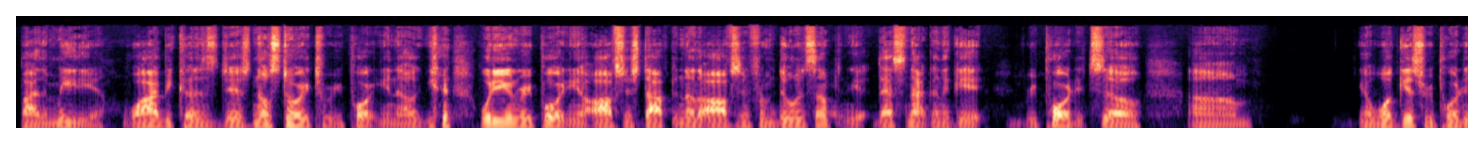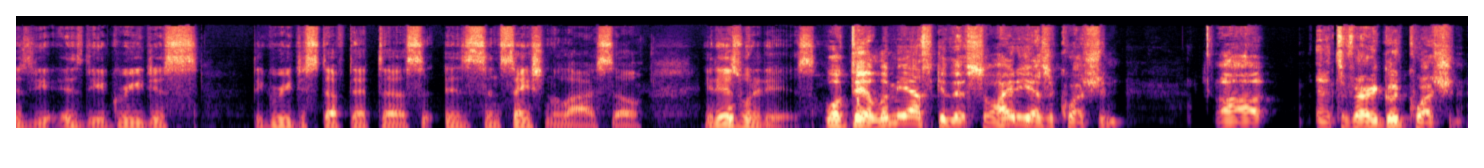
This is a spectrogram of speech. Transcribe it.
by the media. Why? Because there's no story to report. You know, what are you going to report? You know, officer stopped another officer from doing something. That's not going to get reported. So, um, you know, what gets reported is the is the egregious the egregious stuff that uh, is sensationalized. So, it is what it is. Well, Dale, let me ask you this. So Heidi has a question. Uh, and it's a very good question.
